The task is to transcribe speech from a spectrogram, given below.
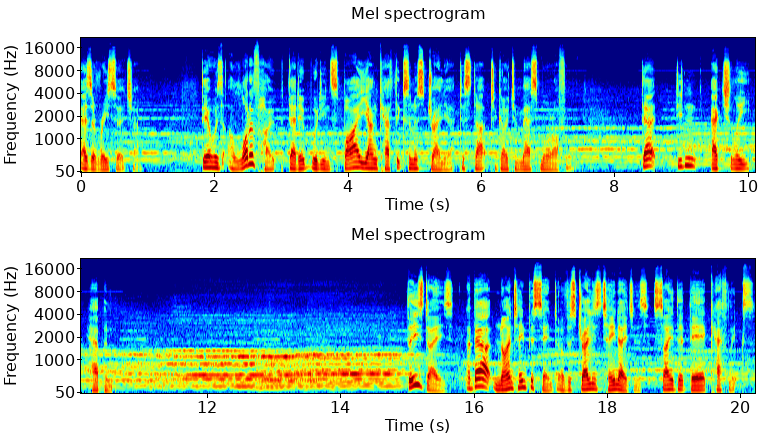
as a researcher. There was a lot of hope that it would inspire young Catholics in Australia to start to go to Mass more often. That didn't actually happen. These days, about 19% of Australia's teenagers say that they're Catholics.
